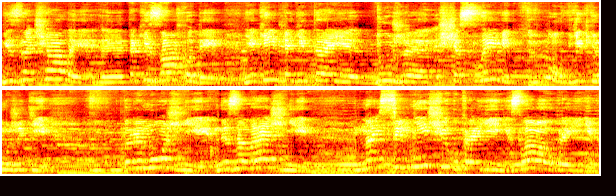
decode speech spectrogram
відзначали е, такі заходи, які для дітей дуже щасливі ну, в їхньому житті, переможні, незалежні, найсильніші в Україні. Слава Україні!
